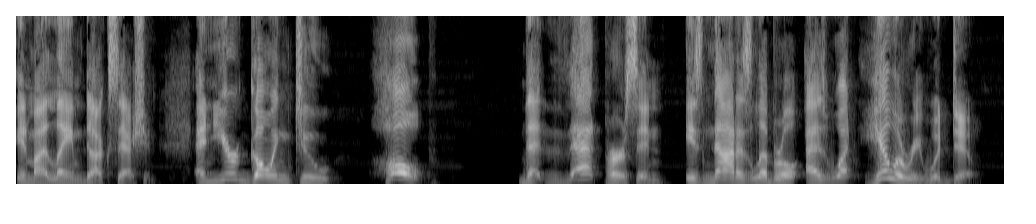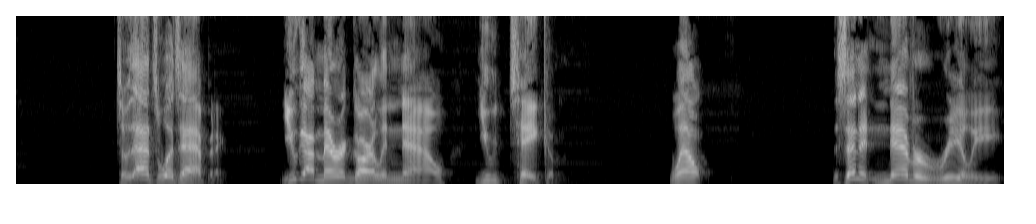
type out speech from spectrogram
in my lame duck session. And you're going to hope that that person is not as liberal as what Hillary would do. So that's what's happening. You got Merrick Garland now, you take him. Well, the Senate never really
